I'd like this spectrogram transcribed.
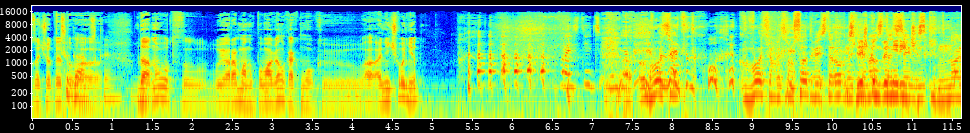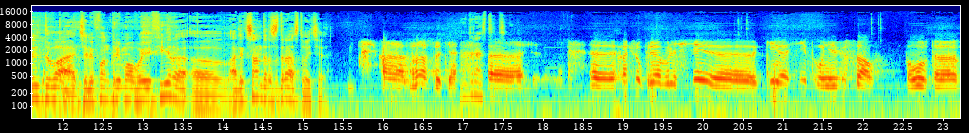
за счет этого... Цыганское. Да, ну вот я Роману помогал как мог, а, а ничего нет. Простите меня Восемь- за этот хохот. 8 800 200 ровно Слишком гомерический. 9702. Телефон прямого эфира. Э, Александр, здравствуйте. А, Здравствуйте. Здравствуйте. Э, э, Хочу приобрести э, Kia Ceed Universal. Полутора,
